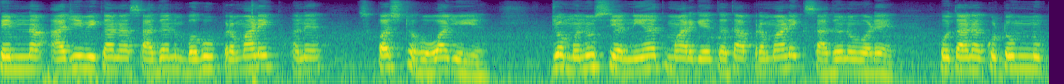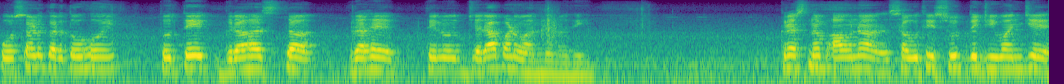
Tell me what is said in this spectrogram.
તેમના આજીવિકાના સાધન બહુ પ્રમાણિક અને સ્પષ્ટ હોવા જોઈએ. જો મનુષ્ય નિયત માર્ગે તથા પ્રમાણિક સાધનો વડે પોતાના કુટુંબનું પોષણ કરતો હોય, તો તે ગ્રહસ્થ રહે તેનો જરા પણ વાંધો નથી. કૃષ્ણ ભાવના સૌથી શુદ્ધ જીવન છે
